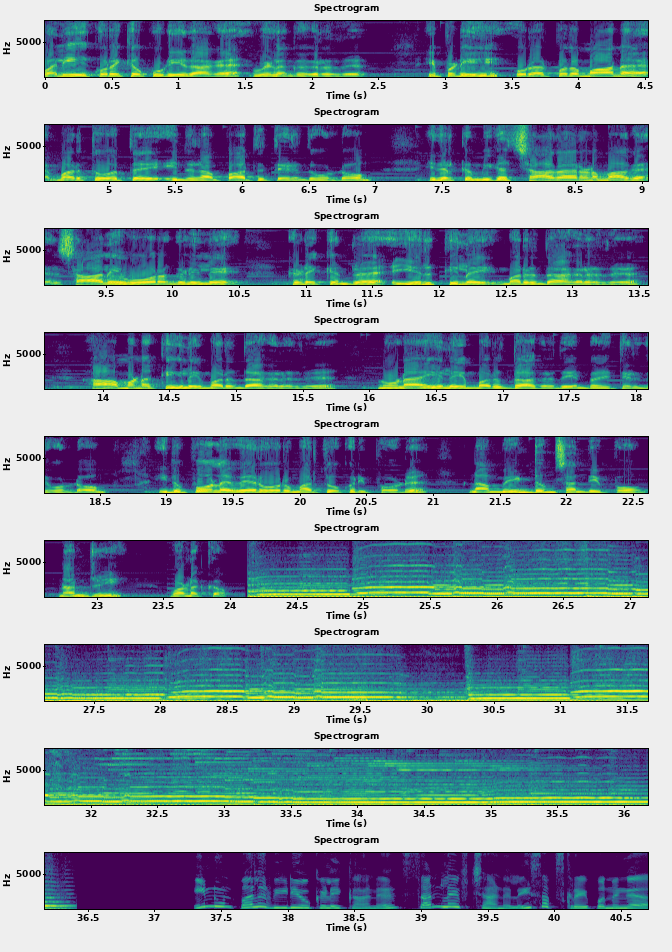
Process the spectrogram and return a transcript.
வலியை குறைக்கக்கூடியதாக விளங்குகிறது. இப்படி ஒரு அற்புதமான மருத்துவத்தை இன்று நாம் பார்த்து தெரிந்து கொண்டோம். இதற்கு மிக சாதாரணமாக சாலை ஓரங்களிலே கிடைக்கின்ற எருக்கிலை மருந்தாகிறது ஆமணக்கு இலை மருந்தாகிறது நுணா இலை மருந்தாகிறது என்பதை தெரிந்து கொண்டோம். இதுபோல வேறு ஒரு மருத்துவ குறிப்போடு நாம் மீண்டும் சந்திப்போம். நன்றி வணக்கம். இன்னும் பல வீடியோக்களை காண சன்லைஃப் சேனலை சப்ஸ்கிரைப் பண்ணுங்க.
